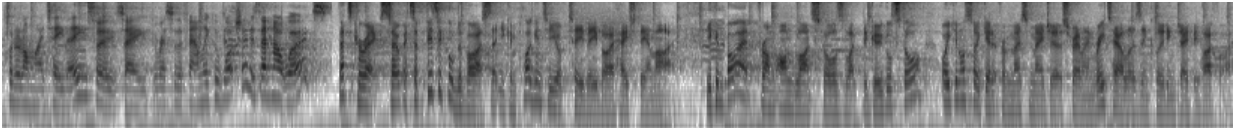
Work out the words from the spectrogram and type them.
put it on my TV so say the rest of the family could watch it. Is that how it works? That's correct. So it's a physical device that you can plug into your TV by HDMI. You can buy it from online stores like the Google Store, or you can also get it from most major Australian retailers, including JB Hi-Fi.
